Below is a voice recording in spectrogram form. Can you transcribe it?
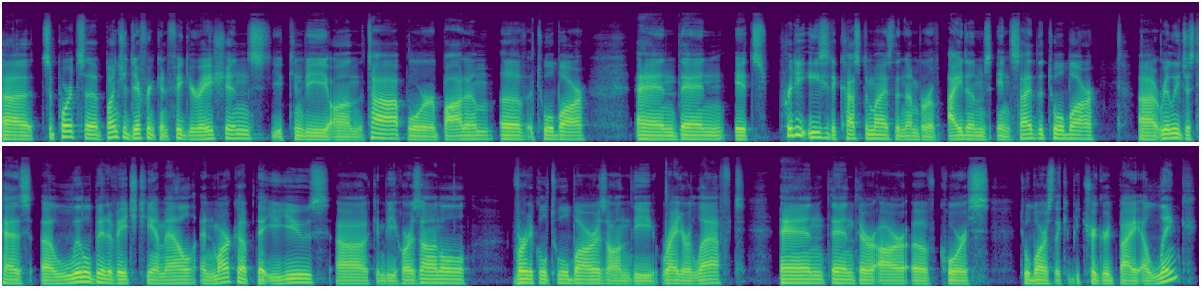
Uh, supports a bunch of different configurations. It can be on the top or bottom of a toolbar. And then it's pretty easy to customize the number of items inside the toolbar. Uh, it really just has a little bit of HTML and markup that you use. Uh, it can be horizontal, vertical toolbars on the right or left. And then there are, of course, toolbars that can be triggered by a link.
